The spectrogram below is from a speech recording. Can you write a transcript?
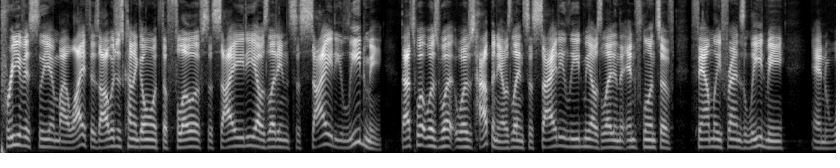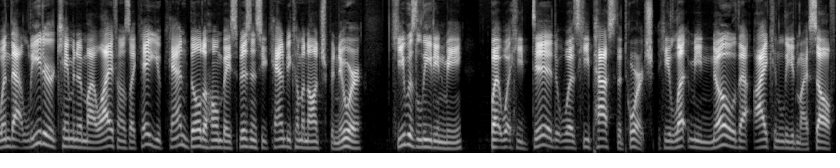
previously in my life is I was just kind of going with the flow of society. I was letting society lead me. That's what was what was happening. I was letting society lead me. I was letting the influence of family, friends lead me. And when that leader came into my life and I was like, "Hey, you can build a home-based business. You can become an entrepreneur." He was leading me, but what he did was he passed the torch. He let me know that I can lead myself.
